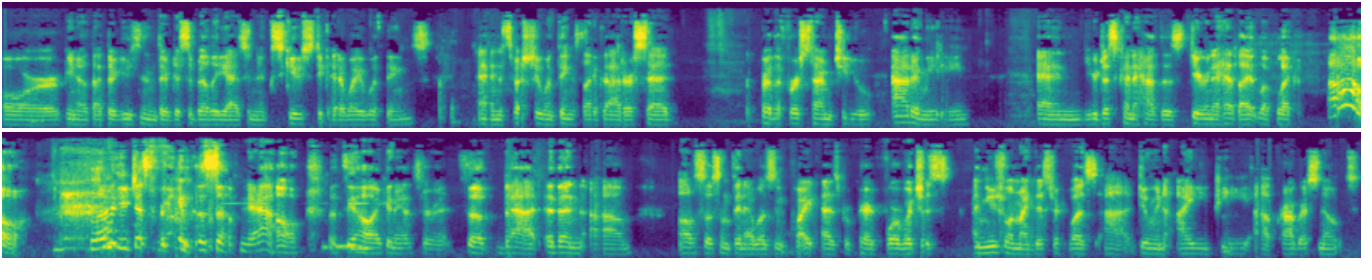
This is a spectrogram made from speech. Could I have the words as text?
or you know that they're using their disability as an excuse to get away with things, and especially when things like that are said for the first time to you at a meeting, and you're just kind of have this deer in the headlight look, like, oh. Are you just bringing this up now? Let's see how I can answer it. So that, and then um, also something I wasn't quite as prepared for, which is unusual in my district was uh, doing IEP uh, progress notes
